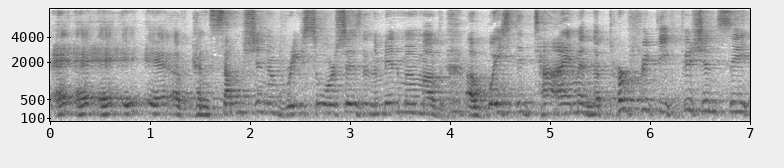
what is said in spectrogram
eh, eh, eh, of consumption of resources and the minimum of, of wasted time and the perfect efficiency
